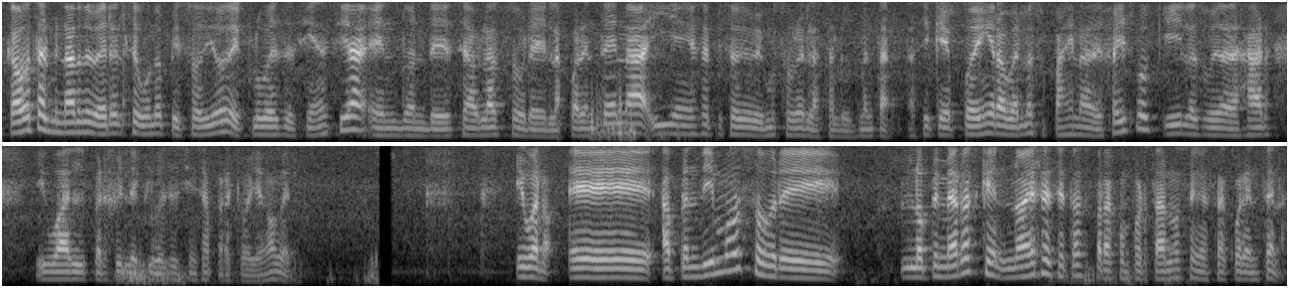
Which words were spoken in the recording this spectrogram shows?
Acabo de terminar de ver el segundo episodio de Clubes de Ciencia, en donde se habla sobre la cuarentena y en ese episodio vimos sobre la salud mental. Así que pueden ir a verlo en su página de Facebook y les voy a dejar igual el perfil de Clubes de Ciencia para que vayan a verlo. Y bueno, eh, aprendimos sobre... Lo primero es que no hay recetas para comportarnos en esta cuarentena.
